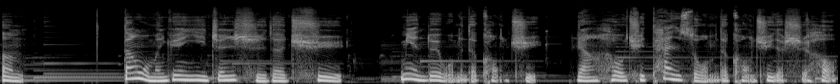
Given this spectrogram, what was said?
嗯，当我们愿意真实的去面对我们的恐惧，然后去探索我们的恐惧的时候，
